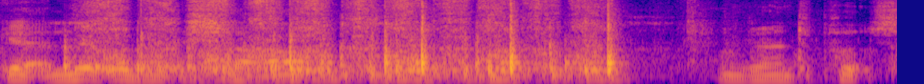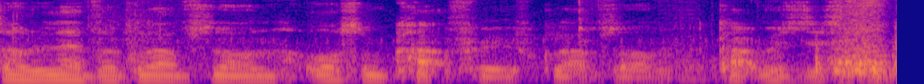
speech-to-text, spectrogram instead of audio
get a little bit sharp I'm going to put some leather gloves on or some cut through gloves on, cut resistant.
